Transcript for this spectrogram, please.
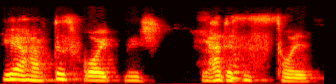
Ja, das freut mich. Ja, das ist toll.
